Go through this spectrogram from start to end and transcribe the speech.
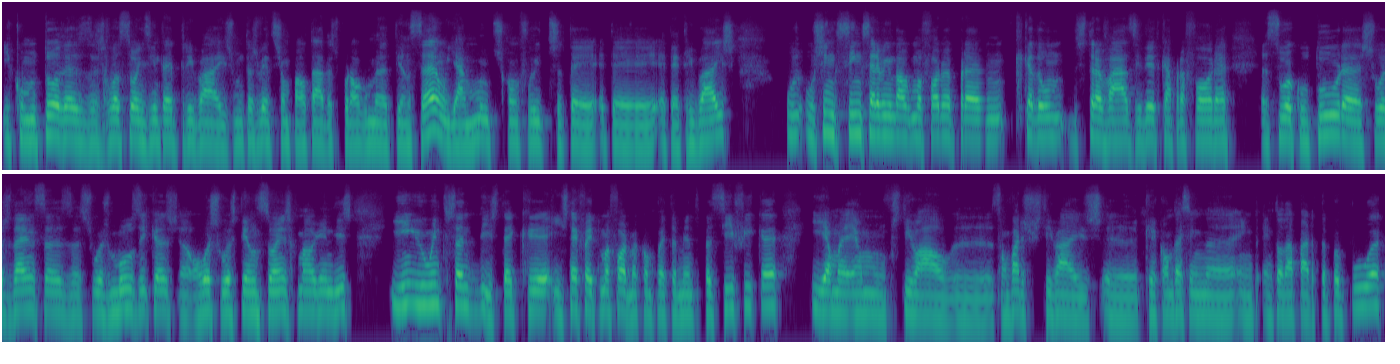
E como todas as relações intertribais muitas vezes são pautadas por alguma tensão e há muitos conflitos até, até, até tribais, os 5-5 servem de alguma forma para que cada um extravase e dê de cá para fora a sua cultura, as suas danças, as suas músicas ou as suas tensões, como alguém diz. E, e o interessante disto é que isto é feito de uma forma completamente pacífica e é, uma, é um festival, uh, são vários festivais uh, que acontecem na, em, em toda a parte da Papua.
